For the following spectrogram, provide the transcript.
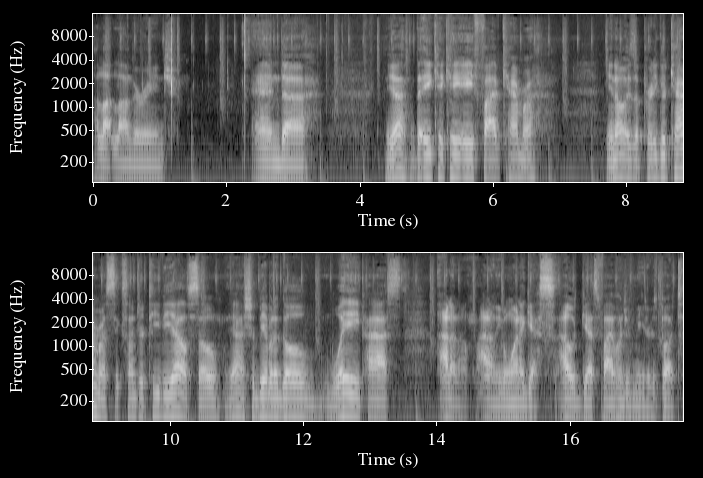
a lot longer range. And uh, yeah, the AKK A5 camera, you know, is a pretty good camera, 600 TVL. So yeah, I should be able to go way past, I don't know, I don't even want to guess. I would guess 500 meters, but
